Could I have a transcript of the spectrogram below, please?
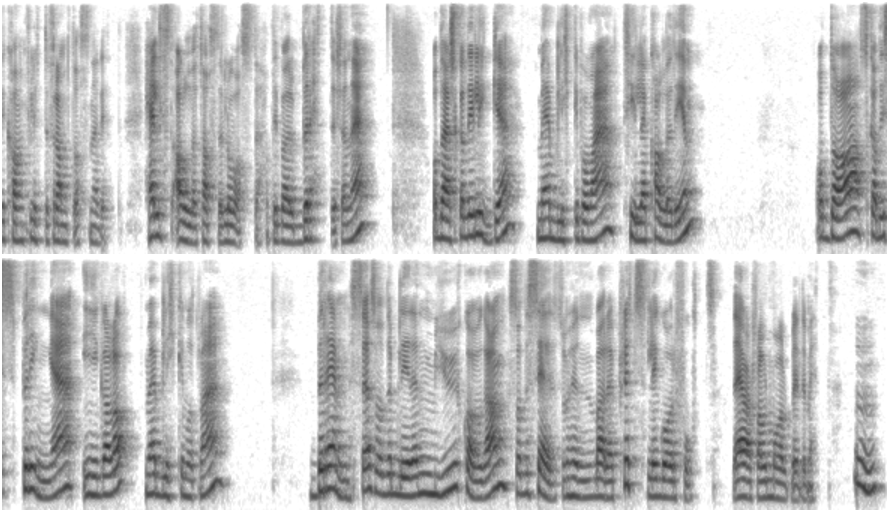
De kan flytte framtassene litt. Helst alle tasser låste. At de bare bretter seg ned. Og der skal de ligge med blikket på meg til jeg kaller inn. Og da skal de springe i galopp med blikket mot meg. Bremse så det blir en mjuk overgang, så det ser ut som hunden bare plutselig går fot. Det er i hvert fall målbildet mitt. Mm.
